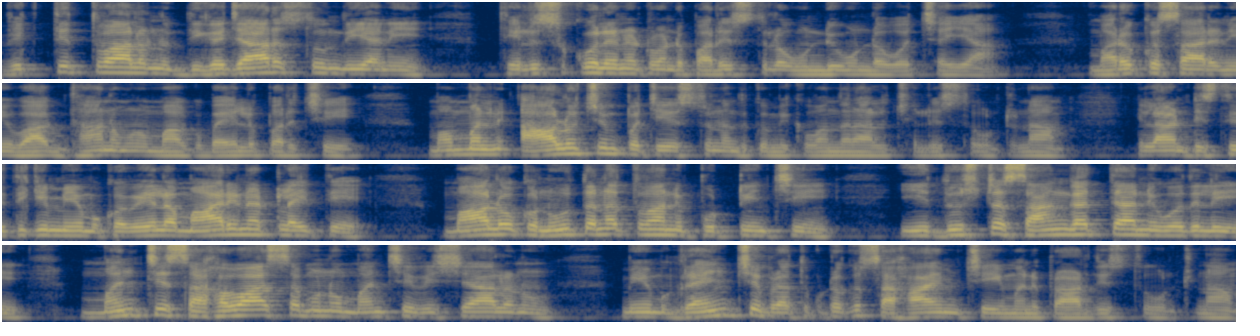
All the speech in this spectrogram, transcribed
వ్యక్తిత్వాలను దిగజారుస్తుంది అని తెలుసుకోలేనటువంటి పరిస్థితిలో ఉండి ఉండవచ్చయ్యా. మరొకసారి నీ వాగ్దానమును మాకు బయలుపరిచి మమ్మల్ని ఆలోచింప చేస్తున్నందుకు మీకు వందనాలు చెల్లిస్తూ ఉంటున్నాం. ఇలాంటి స్థితికి మేము ఒకవేళ మారినట్లయితే మాలో ఒక నూతనత్వాన్ని పుట్టించి ఈ దుష్ట సాంగత్యాన్ని వదిలి మంచి సహవాసమును మంచి విషయాలను మేము గ్రహించి బ్రతుకుటకు సహాయం చేయమని ప్రార్థిస్తూ ఉంటున్నాం.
